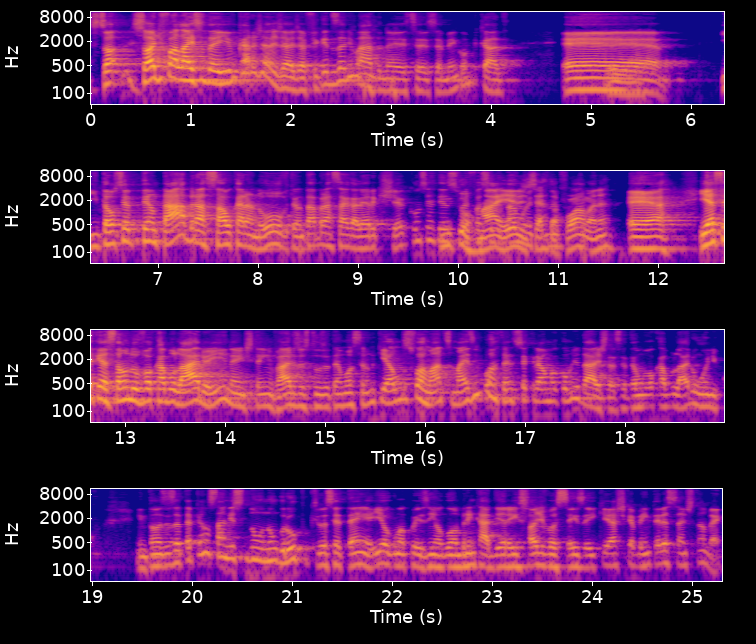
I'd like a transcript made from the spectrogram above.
Só, só de falar isso daí, o cara já, já, já fica desanimado, né? Isso, é, isso é bem complicado. É, então, você tentar abraçar o cara novo, tentar abraçar a galera que chega, com certeza isso vai facilitar ele, muito, de certa né? forma, né? É. E essa questão do vocabulário aí, né? A gente tem vários estudos até mostrando que é um dos formatos mais importantes de você criar uma comunidade, tá? Você ter um vocabulário único. Então, às vezes, até pensar nisso num, num, grupo que você tem aí, alguma coisinha, alguma brincadeira aí só de vocês aí, que acho que é bem interessante também.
